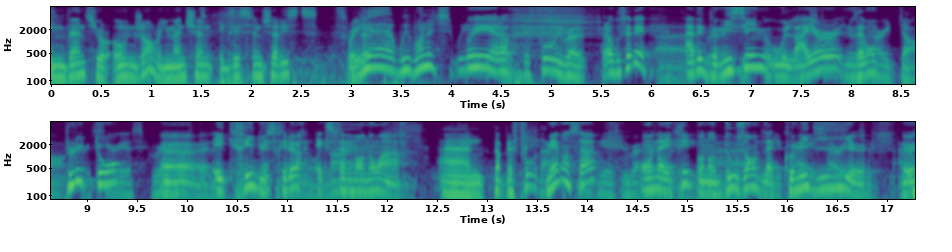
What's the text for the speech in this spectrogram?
invent your own genre? You mentioned existentialist thriller. Yeah, we wanted. To, we, Oui, alors- before we wrote. Alors vous savez, avec The Missing ou Liar, nous avons plutôt euh, écrit du thriller extrêmement noir. Mais avant ça, on a écrit pendant 12 ans de la comédie, euh, euh,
